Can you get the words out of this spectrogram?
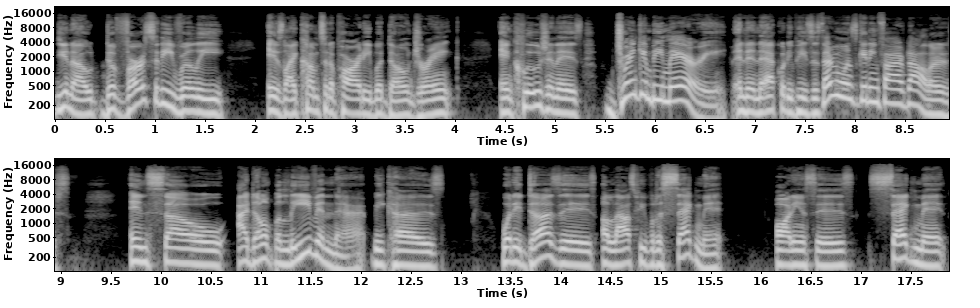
you know diversity really is like come to the party but don't drink. Inclusion is drink and be merry, and then the equity piece is everyone's getting five dollars, and so I don't believe in that because what it does is allows people to segment audiences, segment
